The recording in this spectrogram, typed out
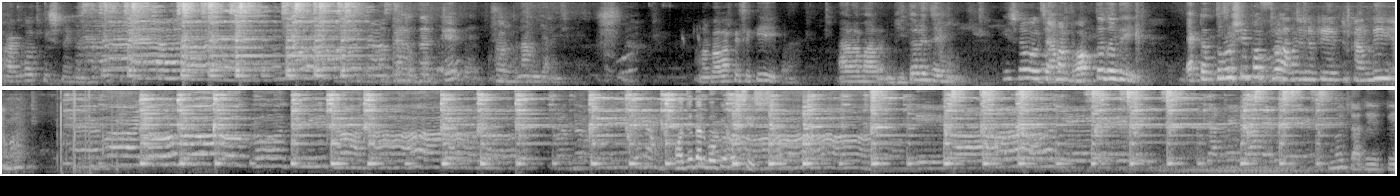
ভাগবত কৃষ্ণ আমার বাবা কাছে কি? আর আমার ভিতরে যে কৃষ্ণ বলছে আমার ভক্ত যদি একটা তুলসী পত্র আমার জন্য কি একটু কান্দি আমার। অযোধ্যার বউকে বলছিস? তাদেরকে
